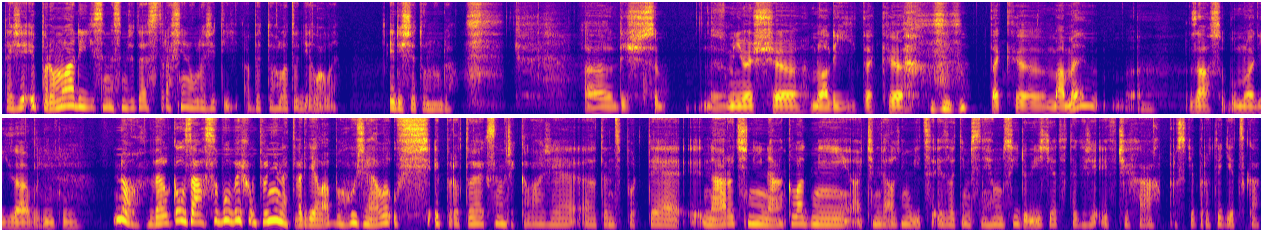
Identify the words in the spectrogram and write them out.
Takže i pro mladý si myslím, že to je strašně důležitý, aby tohle to dělali. I když je to nuda. A když se zmiňuješ eh, mladý, tak, eh, tak eh, máme zásobu mladých závodníků? No, velkou zásobu bych úplně netvrdila, bohužel, už i proto, jak jsem říkala, že ten sport je náročný, nákladný a čím dál tím více i za tím sněhem musí dojíždět, takže i v Čechách prostě pro ty děcka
